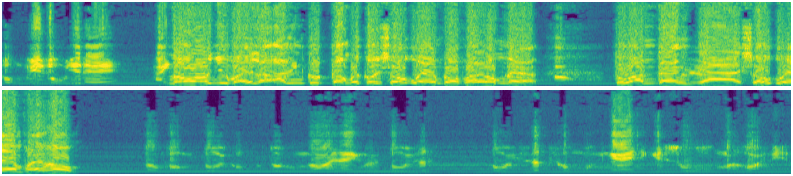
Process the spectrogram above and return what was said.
không ví dụ như thế anh Nó như vậy là anh có cần phải coi số của em rồi phải không nè? Tụi anh đang rà số của em phải không? không, không tôi không tôi không nói này mà tôi rất tôi rất không muốn nghe những cái số mà gọi điện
